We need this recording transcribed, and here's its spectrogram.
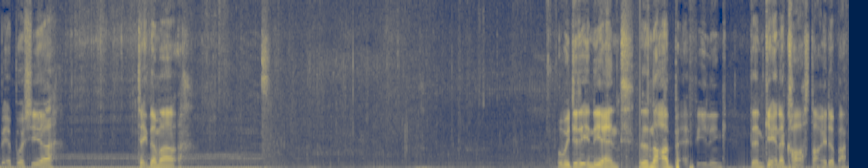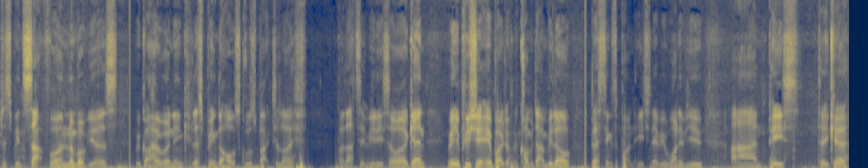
Bit of bush here, take them out. But we did it in the end. There's not a better feeling than getting a car started up after it's been sat for a number of years. We got her running. Let's bring the old schools back to life. But that's it really. So again, really appreciate everybody dropping a comment down below. Blessings upon each and every one of you and peace. Take care.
